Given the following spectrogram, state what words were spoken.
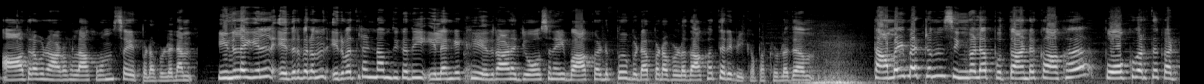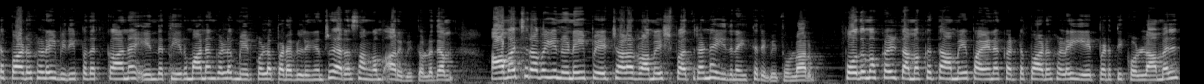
ஆதரவு நாடுகளாகவும் செயற்படவுள்ளன. இந்நிலையில் எதிர்வரும் இருபத்தி இரண்டாம் திகதி இலங்கைக்கு எதிரான யோசனை வாக்கெடுப்பு விடப்படவுள்ளதாக தெரிவிக்கப்பட்டுள்ளது. தமிழ் மற்றும் சிங்கள புத்தாண்டுக்காக போக்குவரத்து கட்டுப்பாடுகளை விதிப்பதற்கான எந்த தீர்மானங்களும் மேற்கொள்ளப்படவில்லை என்று அரசாங்கம் அறிவித்துள்ளது. அமைச்சரவையின் இணை பேச்சாளர் ரமேஷ் பத்ரன இதனை தெரிவித்துள்ளார். பொதுமக்கள் தமக்கு தாமே பயண கட்டுப்பாடுகளை ஏற்படுத்திக் கொள்ளாமல்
